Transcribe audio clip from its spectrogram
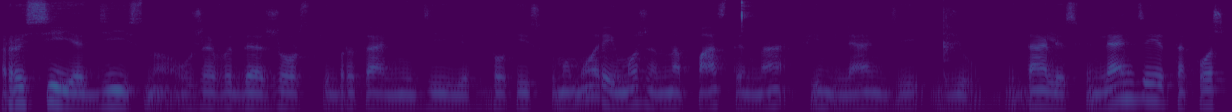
Росія дійсно вже веде жорсткі брутальні дії в Балтійському морі і може напасти на Фінляндію. І далі з Фінляндії також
